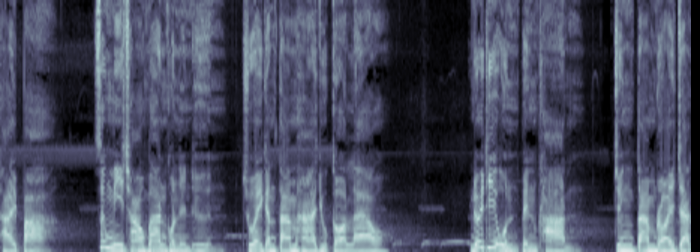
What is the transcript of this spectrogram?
ชายป่า ซึ่งมีชาวบ้านคนอื่นๆ ช่วยกันตามหาอยู่ก่อนแล้ว ด้วยที่อุ่นเป็นพราน จึงตามรอยจาก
